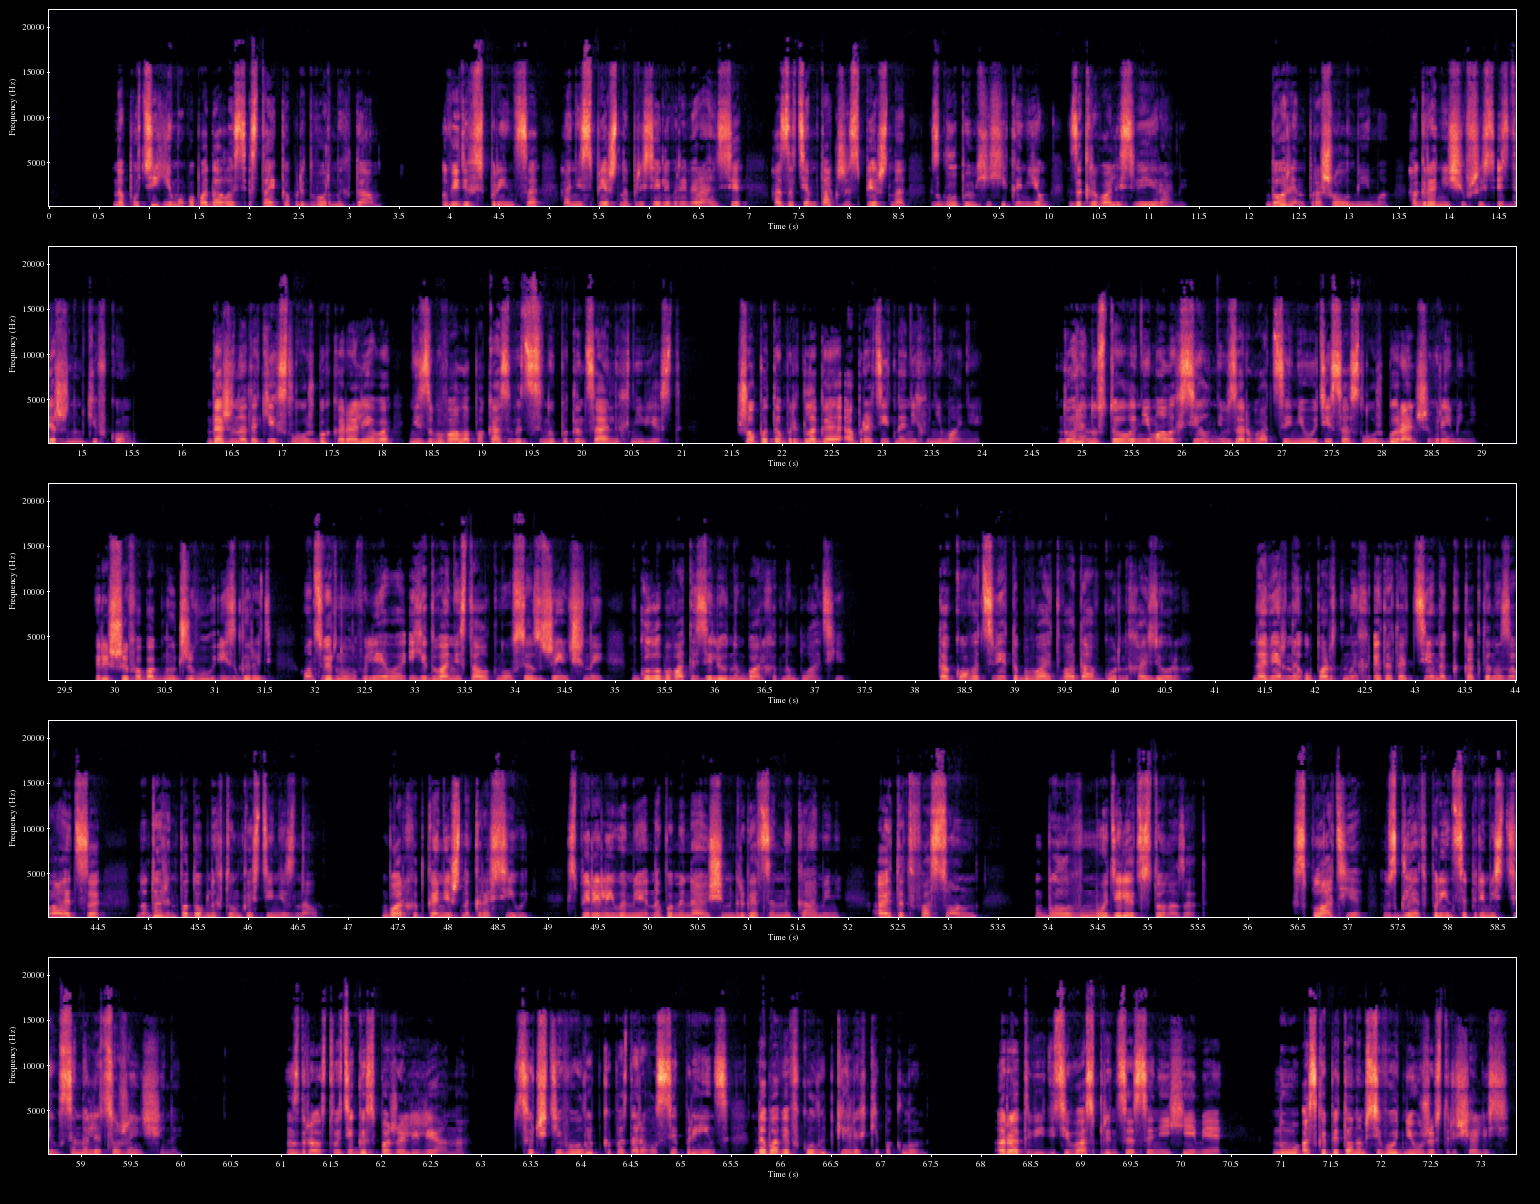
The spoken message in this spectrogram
На пути ему попадалась стайка придворных дам. Увидев принца, они спешно присели в реверансе, а затем также спешно, с глупым хихиканьем, закрывались веерами. Дорин прошел мимо, ограничившись сдержанным кивком. Даже на таких службах королева не забывала показывать сыну потенциальных невест, шепотом предлагая обратить на них внимание. Дорину стоило немалых сил не взорваться и не уйти со службы раньше времени. Решив обогнуть живую изгородь, он свернул влево и едва не столкнулся с женщиной в голубовато-зеленом бархатном платье. Такого цвета бывает вода в горных озерах. Наверное, у портных этот оттенок как-то называется, но Дорин подобных тонкостей не знал. Бархат, конечно, красивый, с переливами, напоминающими драгоценный камень, а этот фасон был в моде лет сто назад. С платья взгляд принца переместился на лицо женщины. «Здравствуйте, госпожа Лилиана». С учтивой улыбкой поздоровался принц, добавив к улыбке легкий поклон. «Рад видеть и вас, принцесса Нейхемия. Ну, а с капитаном сегодня уже встречались».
